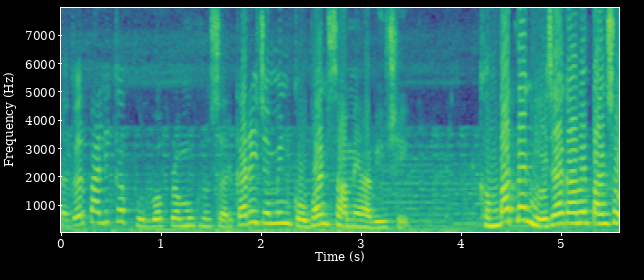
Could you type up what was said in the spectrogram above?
નગરપાલિકા પૂર્વ પ્રમુખનું સરકારી જમીન કૌભાંડ સામે આવ્યું છે. ખંભાતના નેજા ગામે પાંચસો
